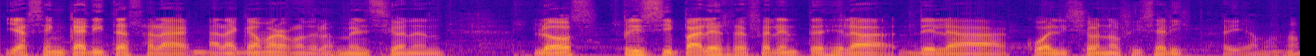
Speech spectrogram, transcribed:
y hacen caritas a la, a la cámara cuando los mencionan los principales referentes de la, de la coalición oficialista, digamos, ¿no?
